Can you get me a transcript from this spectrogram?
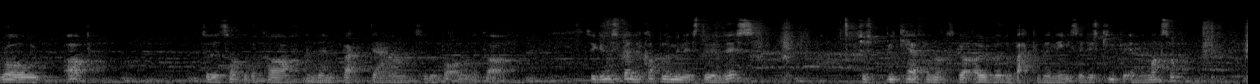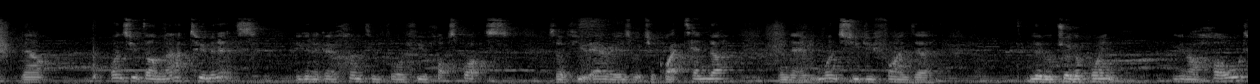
roll up to the top of the calf and then back down to the bottom of the calf. So you're going to spend a couple of minutes doing this. Just be careful not to go over the back of the knee, so just keep it in the muscle. Now, once you've done that, two minutes, you're going to go hunting for a few hot spots so a few areas which are quite tender, and then once you do find a little trigger point, you're gonna hold,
